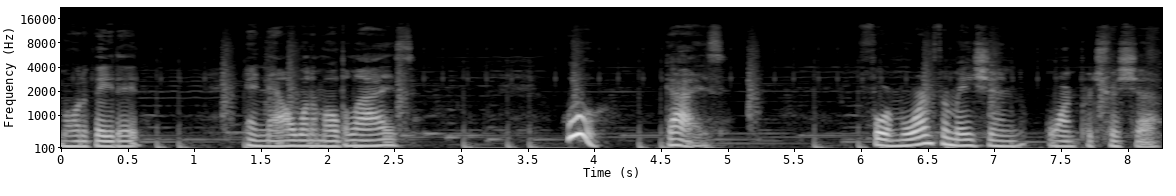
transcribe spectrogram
motivated, and now want to mobilize? Whew, guys. For more information on Patricia,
